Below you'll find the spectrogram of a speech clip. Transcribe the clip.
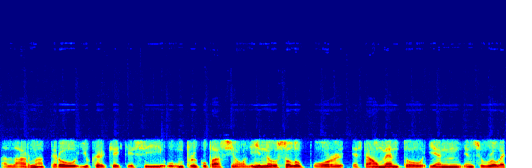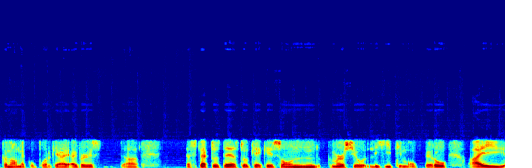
alarma, pero yo creo que, que sí, una preocupación. Y no solo por este aumento en, en su rol económico, porque hay, varios uh, aspectos de esto que, que son comercio legítimo, pero hay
